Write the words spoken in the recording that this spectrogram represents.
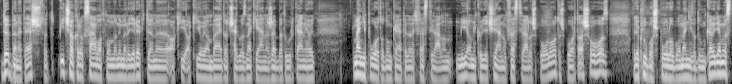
döbbenetes, tehát itt sem akarok számot mondani, mert ugye rögtön aki, aki olyan beállítottsághoz neki állna zsebbe turkálni, hogy mennyi pólót adunk el például egy fesztiválon. Mi, amikor ugye csinálunk fesztiválos pólót a sportalsóhoz, vagy a klubos pólóból mennyit adunk el. Ugye most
